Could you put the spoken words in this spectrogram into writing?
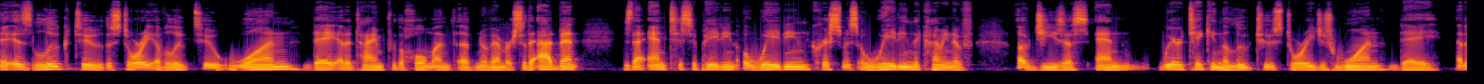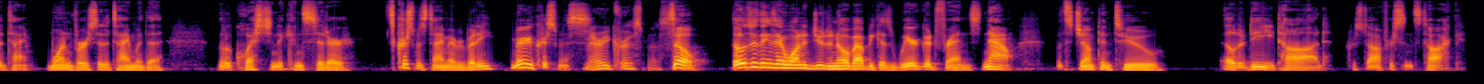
It is Luke 2, the story of Luke 2, one day at a time for the whole month of November. So the Advent is that anticipating, awaiting Christmas, awaiting the coming of, of Jesus. And we're taking the Luke 2 story just one day at a time, one verse at a time with a little question to consider. It's Christmas time, everybody. Merry Christmas. Merry Christmas. So, those are things I wanted you to know about because we're good friends. Now, let's jump into Elder D. Todd Christofferson's talk.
